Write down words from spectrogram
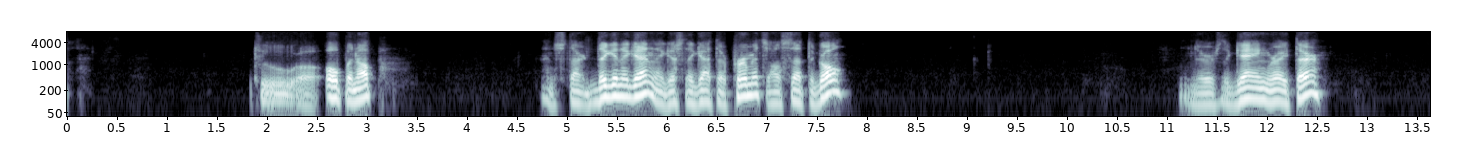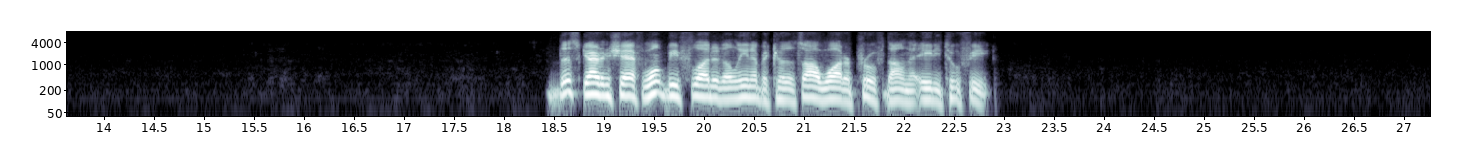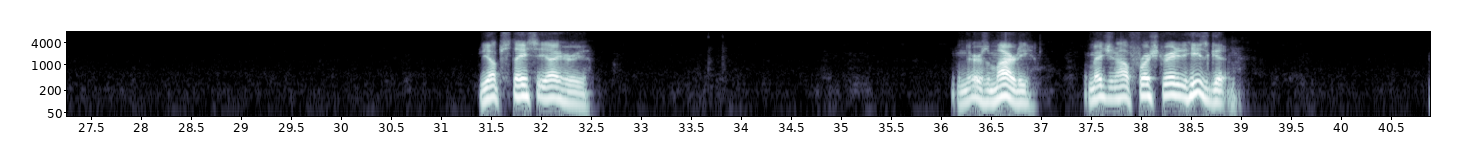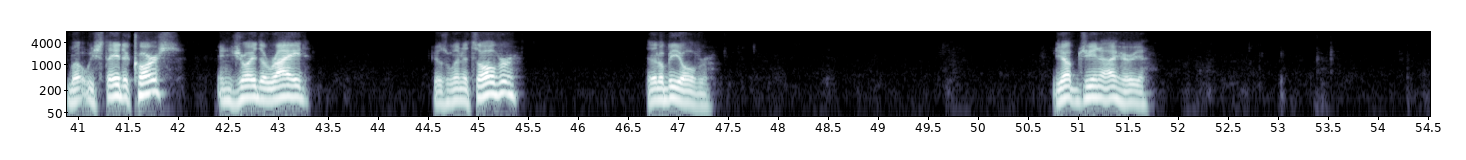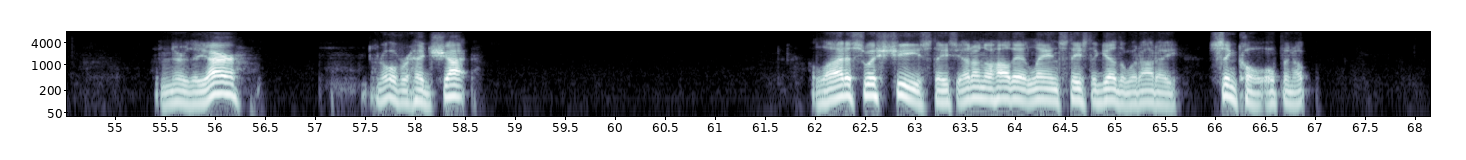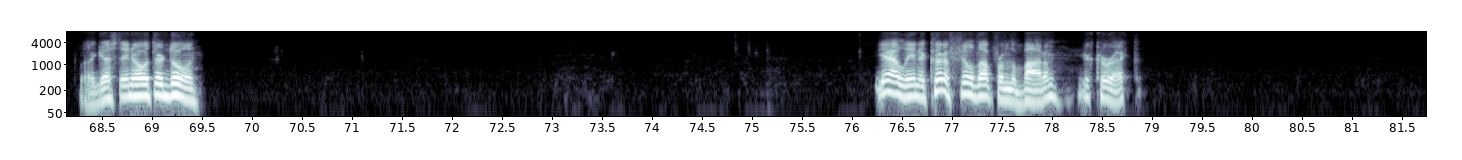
to uh, open up and start digging again. I guess they got their permits all set to go. There's the gang right there. This garden shaft won't be flooded, Alina, because it's all waterproof down to 82 feet. Yep, Stacy, I hear you. And there's Marty. Imagine how frustrated he's getting. But we stayed the course, enjoyed the ride, because when it's over, it'll be over. Yep, Gina, I hear you. And there they are. An overhead shot. A lot of Swiss cheese, Stacy. I don't know how that land stays together without a sinkhole open up. But I guess they know what they're doing. Yeah, Lena, could have filled up from the bottom. You're correct.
